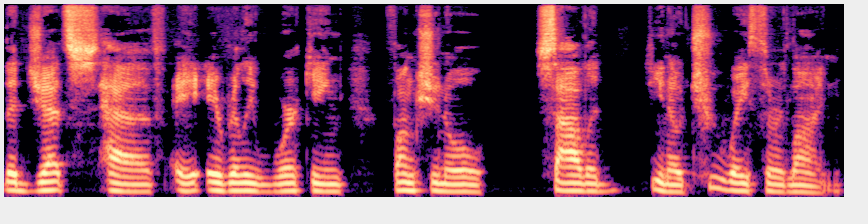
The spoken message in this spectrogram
the Jets have a, a really working, functional, solid you know two way third line.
